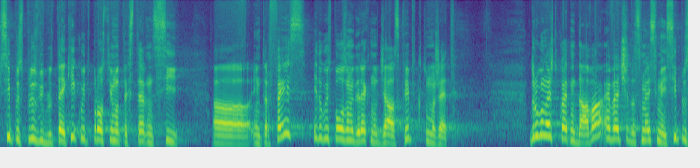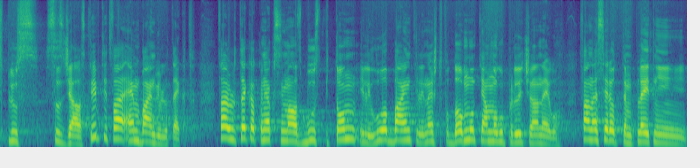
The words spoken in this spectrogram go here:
C++ библиотеки, които просто имат екстерн C а, интерфейс и да го използваме директно от JavaScript, като мъжете. Друго нещо, което ни дава е вече да смесиме и C++ с JavaScript и това е mbind библиотеката. Това е библиотека, ако някой се занимава с Boost Python или LuaBind или нещо подобно, тя много прилича на него. Това е серия от темплейтни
